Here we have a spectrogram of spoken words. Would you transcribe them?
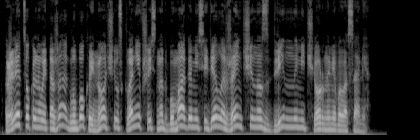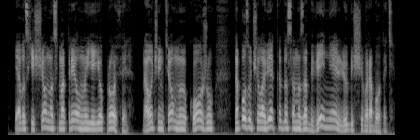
В крыле цокольного этажа глубокой ночью, склонившись над бумагами, сидела женщина с длинными черными волосами. Я восхищенно смотрел на ее профиль, на очень темную кожу, на позу человека до самозабвения, любящего работать.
